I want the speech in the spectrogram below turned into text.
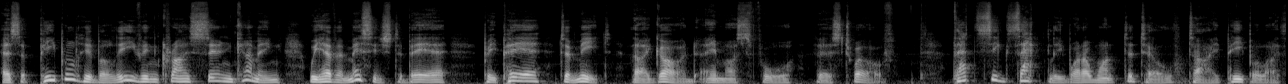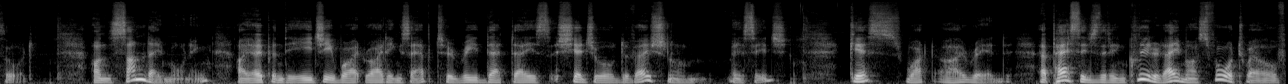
As a people who believe in Christ's soon coming, we have a message to bear. Prepare to meet thy God. Amos 4, verse 12. That's exactly what I want to tell Thai people, I thought. On Sunday morning, I opened the E.G. White Writings app to read that day's scheduled devotional message. Guess what I read? A passage that included Amos 4:12,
